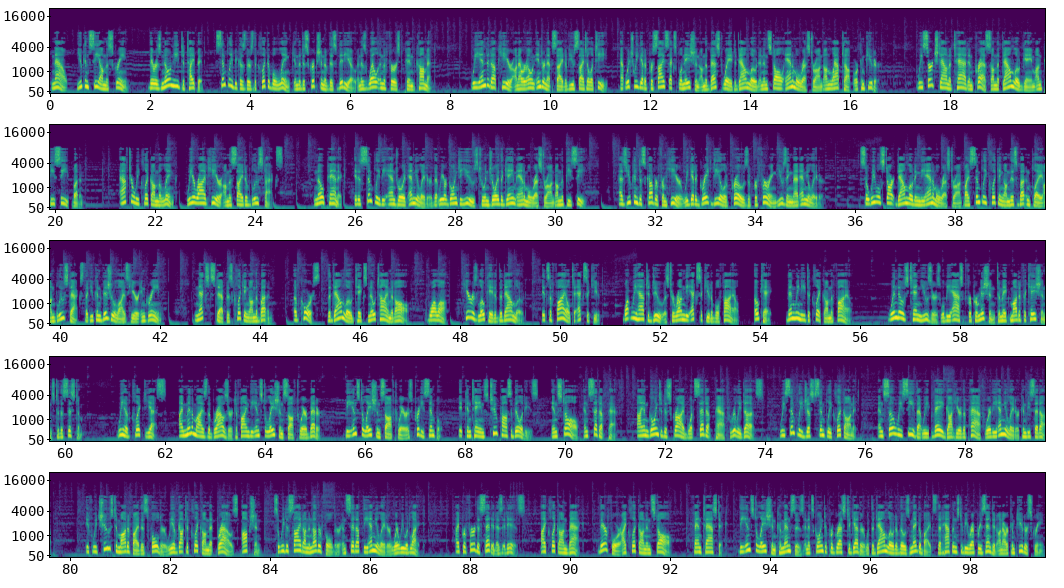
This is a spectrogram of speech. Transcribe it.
Now, you can see on the screen. There is no need to type it, simply because there's the clickable link in the description of this video and as well in the first pinned comment. We ended up here on our own internet site of Usitility, at which we get a precise explanation on the best way to download and install Animal Restaurant on laptop or computer. We search down a tad and press on the Download Game on PC button. After we click on the link, we arrive here on the site of BlueStacks. No panic, it is simply the Android emulator that we are going to use to enjoy the game Animal Restaurant on the PC. As you can discover from here we get a great deal of pros of preferring using that emulator. So we will start downloading the Animal Restaurant by simply clicking on this button play on BlueStacks that you can visualize here in green. Next step is clicking on the button. Of course, the download takes no time at all. Voila! Here is located the download. It's a file to execute. What we have to do is to run the executable file. Okay, then we need to click on the file. Windows 10 users will be asked for permission to make modifications to the system. We have clicked yes. I minimize the browser to find the installation software better. The installation software is pretty simple. It contains two possibilities, install and setup path. I am going to describe what setup path really does. We simply just simply click on it. And so we see that we, they got here the path where the emulator can be set up. If we choose to modify this folder we have got to click on that Browse option, so we decide on another folder and set up the emulator where we would like. I prefer to set it as it is. I click on Back. Therefore I click on Install. Fantastic. The installation commences and it's going to progress together with the download of those megabytes that happens to be represented on our computer screen.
